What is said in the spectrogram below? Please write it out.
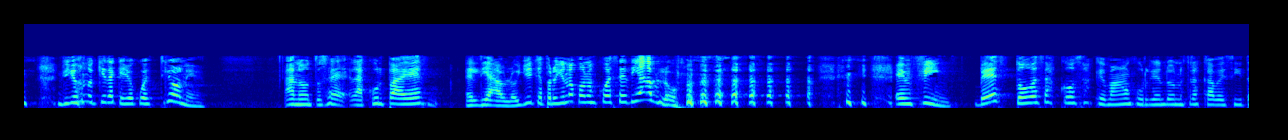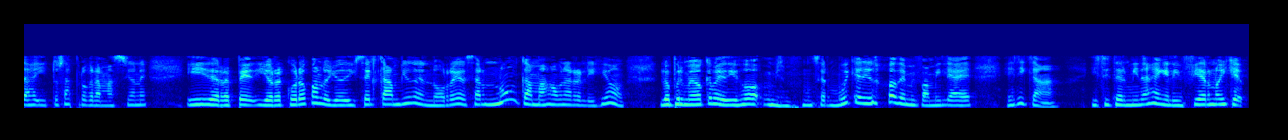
Dios no quiere que yo cuestione. Ah, no, entonces la culpa es el diablo. Yo pero yo no conozco a ese diablo. en fin, ¿ves? Todas esas cosas que van ocurriendo en nuestras cabecitas y todas esas programaciones. Y de repente, yo recuerdo cuando yo hice el cambio de no regresar nunca más a una religión. Lo primero que me dijo un ser muy querido de mi familia es, Erika, y si terminas en el infierno y que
